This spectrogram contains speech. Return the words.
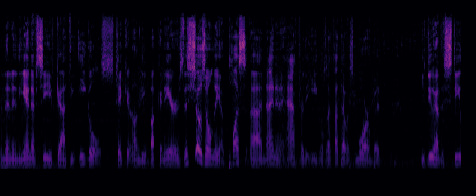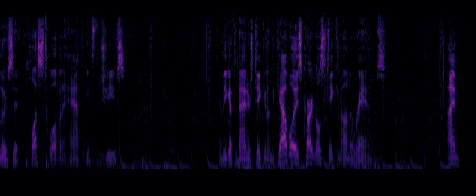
And then in the NFC, you've got the Eagles taking on the Buccaneers. This show's only a plus, uh, nine and a half for the Eagles. I thought that was more, but you do have the Steelers at plus 12 and a half against the Chiefs. And you got the Niners taking on the Cowboys, Cardinals taking on the Rams. I'm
